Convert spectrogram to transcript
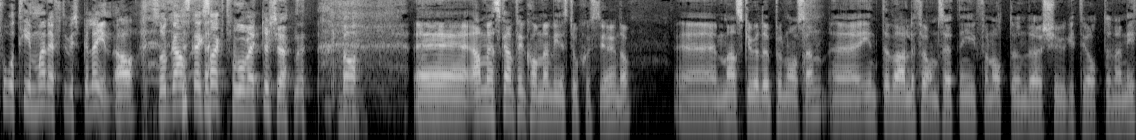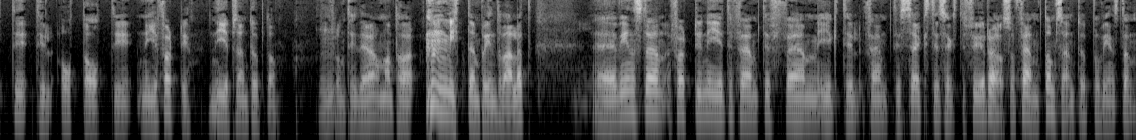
två timmar efter vi spelade in. Ja. Så ganska exakt två veckor sedan. ja. Eh, ja, men Skamfil kom med en vinstjustering. Då. Man skruvade upp prognosen. Intervallet för omsättning gick från 820 till 890 till 880 940. 9% upp. Då mm. från tidigare om man tar mitten på intervallet. Eh, vinsten 49 till 55 gick till 56 till 64, alltså 15 procent upp på vinsten.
